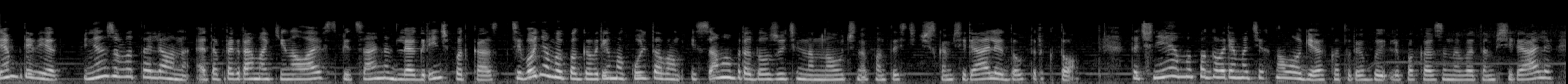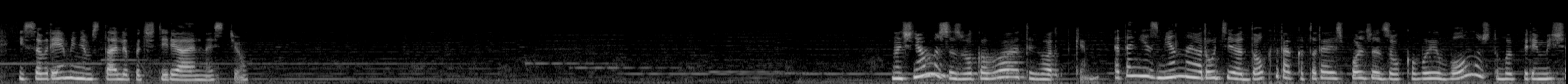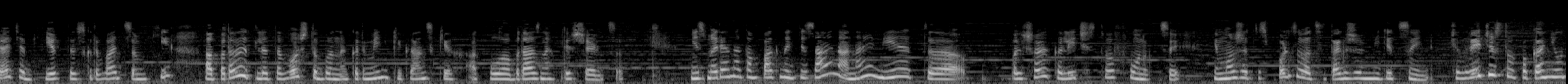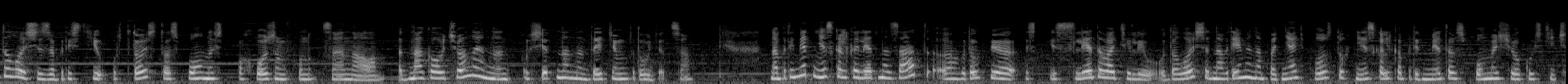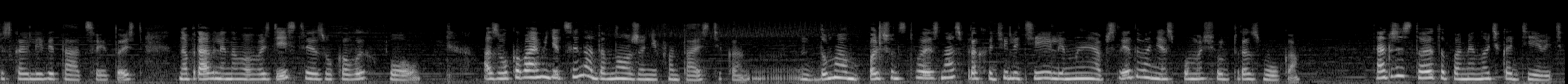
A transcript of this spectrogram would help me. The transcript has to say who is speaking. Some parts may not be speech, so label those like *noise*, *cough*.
Speaker 1: Всем привет! Меня зовут Алена. Это программа Кинолайф специально для Гринч подкаст. Сегодня мы поговорим о культовом и самом продолжительном научно-фантастическом сериале «Доктор Кто». Точнее, мы поговорим о технологиях, которые были показаны в этом сериале и со временем стали почти реальностью. Начнем мы со звуковой отвертки. Это неизменное орудие доктора, которое использует звуковые волны, чтобы перемещать объекты, скрывать замки, а порой для того, чтобы накормить гигантских акулообразных пришельцев. Несмотря на компактный дизайн, она имеет э, большое количество функций и может использоваться также в медицине. Человечеству пока не удалось изобрести устройство с полностью похожим функционалом, однако ученые усердно над этим трудятся. Например, несколько лет назад э, группе исследователей удалось одновременно поднять в воздух несколько предметов с помощью акустической левитации, то есть направленного воздействия звуковых волн. А звуковая медицина давно уже не фантастика. Думаю, большинство из нас проходили те или иные обследования с помощью ультразвука. Также стоит упомянуть К9.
